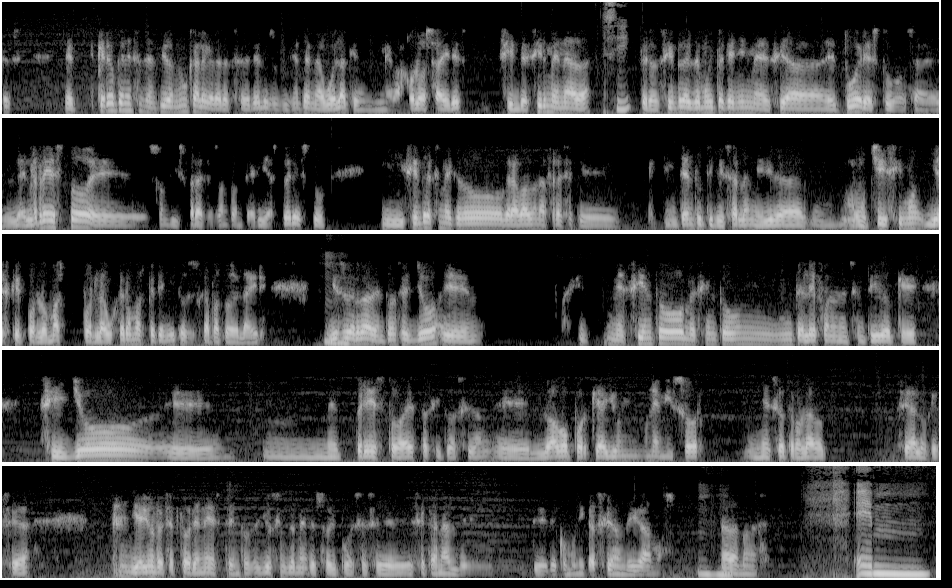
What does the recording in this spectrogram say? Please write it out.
Eh, creo que en ese sentido nunca le agradeceré lo suficiente a mi abuela que me bajó los aires sin decirme nada, sí. pero siempre desde muy pequeñín me decía, eh, tú eres tú, o sea, el, resto eh, son disfraces, son tonterías, tú eres tú. Y siempre se me quedó grabada una frase que, intento utilizarla en mi vida muchísimo y es que por lo más por el agujero más pequeñito se escapa todo el aire. Y es verdad, entonces yo eh, me siento me siento un, un, teléfono en el sentido que si yo eh, Mm, me presto a esta situación, eh, lo hago porque hay un, emisor en ese otro lado, sea lo que sea, y hay un receptor en este. Entonces yo simplemente soy pues ese, ese canal de, comunicación, digamos, nada más. Em,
